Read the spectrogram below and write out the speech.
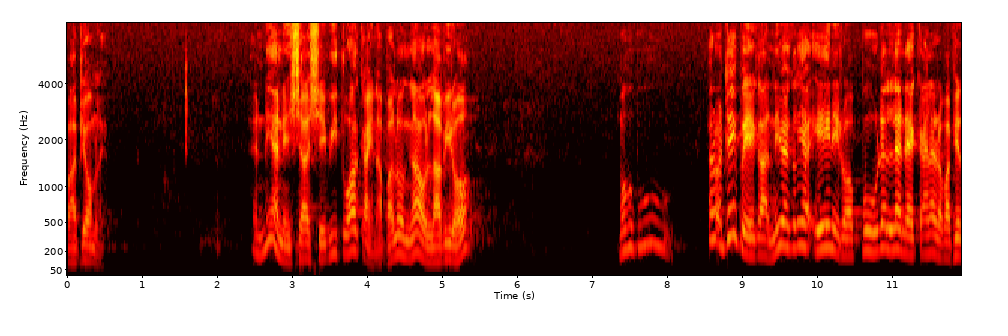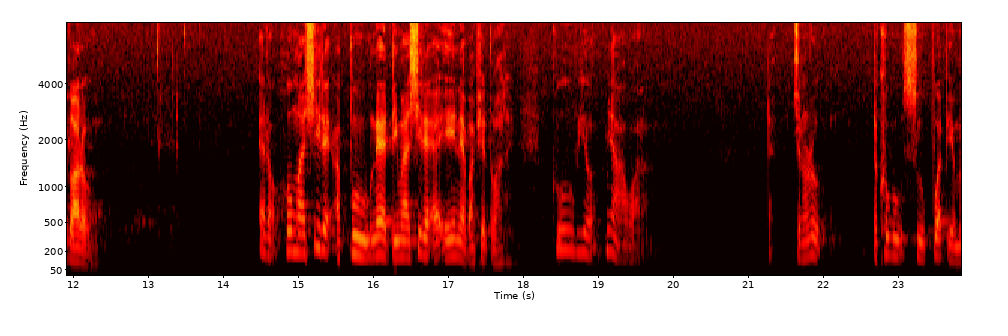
ဘာပြောမလဲအဲ့နေ့ကနေရှာရှည်ပြီးသွားကင်တာဘာလို့ငါ့ကိုလာပြီးတော့မဟုတ်ဘူးအဲ့တော့အတိတ်ပေကနေရွက်ကလေးကအေးနေတော့ပူတဲ့လက်နဲ့ကင်လိုက်တော့ဘာဖြစ်သွားတော့အဲ့တော့ဟိုမှာရှိတဲ့အပူနဲ့ဒီမှာရှိတဲ့အေးနဲ့ဘာဖြစ်သွားလဲ ကူးပြီးတော့မျှသွားတာကျွန်တော်တို့တခုခုစူပွက်ပြမ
